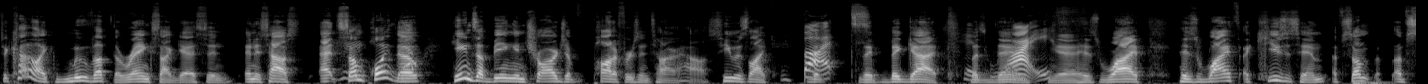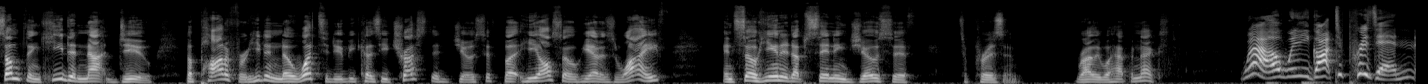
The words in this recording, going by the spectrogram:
to kind of like move up the ranks, I guess, in in his house. At some point, though, he ends up being in charge of Potiphar's entire house. He was like the- But the big guy. His but then, wife- yeah, his wife, his wife accuses him of some of something he did not do. But Potiphar, he didn't know what to do because he trusted Joseph, but he also he had his wife, and so he ended up sending Joseph to prison. Riley, what happened next? well, when he got to prison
